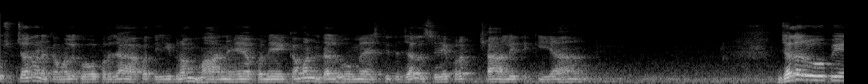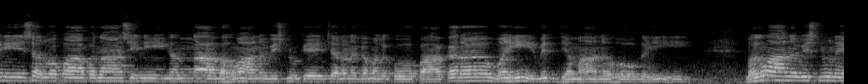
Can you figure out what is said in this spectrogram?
उस चरण कमल को प्रजापति ब्रह्मा ने अपने कमंडलों में स्थित जल से प्रक्षालित किया। जल रूपिणी सर्व पाप नाशिनी गंगा भगवान विष्णु के चरण कमल को पाकर वहीं विद्यमान हो गई। भगवान विष्णु ने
